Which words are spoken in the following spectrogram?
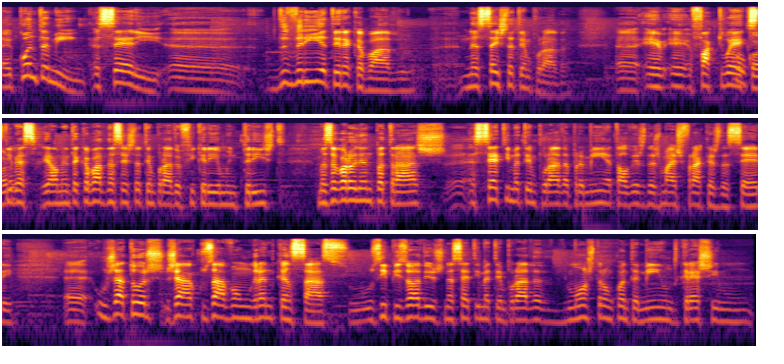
Uh, quanto a mim, a série uh, deveria ter acabado uh, na sexta temporada. É, é, facto é Concordo. que se tivesse realmente acabado na sexta temporada eu ficaria muito triste, mas agora olhando para trás, a sétima temporada para mim é talvez das mais fracas da série. Uh, os atores já acusavam um grande cansaço. Os episódios na sétima temporada demonstram, quanto a mim, um decréscimo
